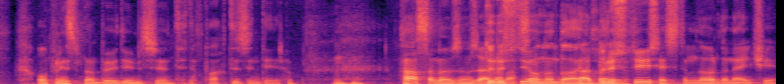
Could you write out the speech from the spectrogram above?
o prinsiplə böyüdüyüm üçün dedim, bax düzün deyirəm. Hansısa mövzunun üzərinə Dürüstlük ondan daha hə, yuxarı. dürüstlüyü seçdim də orada nəinki.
